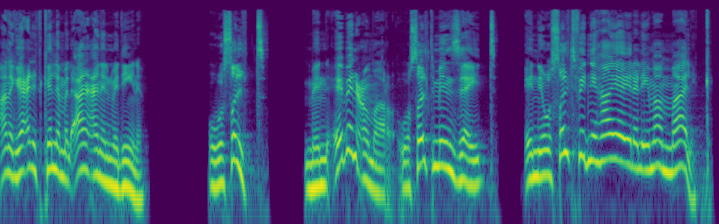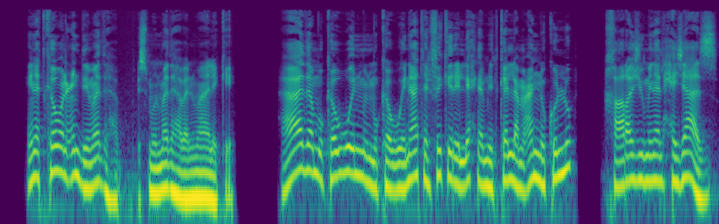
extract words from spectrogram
أنا قاعد أتكلم الآن عن المدينة. ووصلت. من ابن عمر وصلت من زيد إني وصلت في النهاية إلى الإمام مالك. هنا تكون عندي مذهب اسمه المذهب المالكي. هذا مكون من مكونات الفكر اللي إحنا بنتكلم عنه كله خرج من الحجاز.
